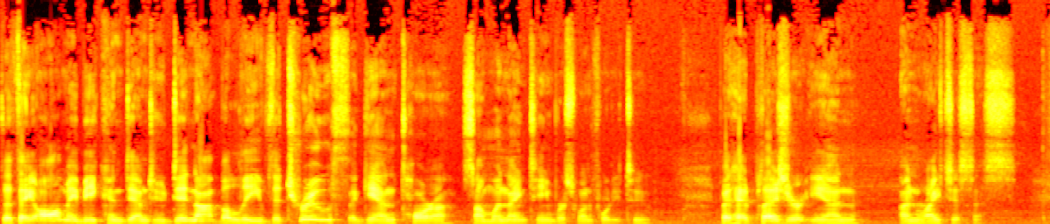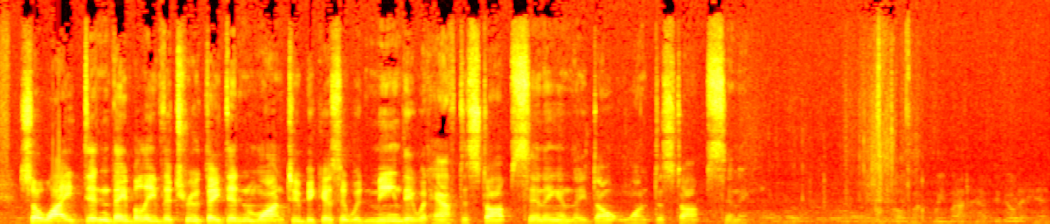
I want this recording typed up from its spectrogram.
that they all may be condemned who did not believe the truth, again, Torah, Psalm 119, verse 142, but had pleasure in unrighteousness. So, why didn't they believe the truth? They didn't want to because it would mean they would have to stop sinning, and they don't want to stop sinning. Oh, we might have to go to heaven.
